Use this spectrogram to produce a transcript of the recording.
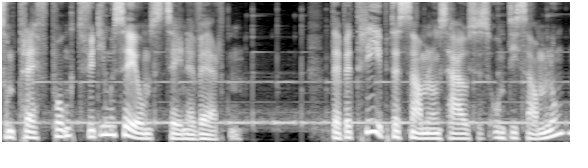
zum Treffpunkt für die Museumsszene werden. Der Betrieb des Sammlungshauses und die Sammlung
